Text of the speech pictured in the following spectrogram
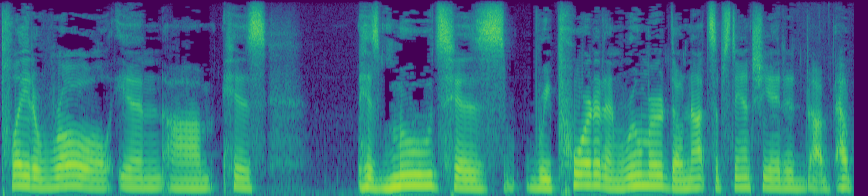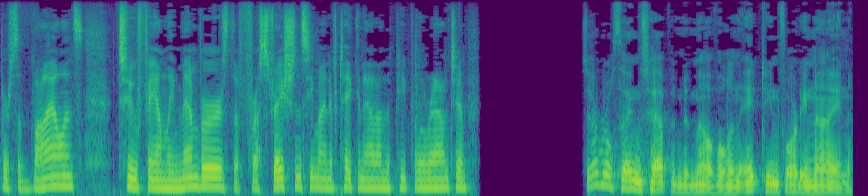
played a role in um, his his moods, his reported and rumored, though not substantiated, uh, outbursts of violence to family members, the frustrations he might have taken out on the people around him. Several things happened to Melville in 1849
